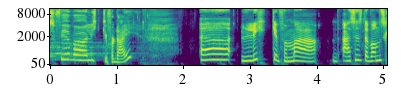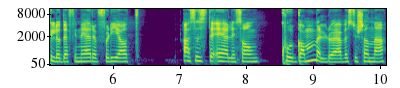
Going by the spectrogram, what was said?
Sofie, hva er lykke for deg? Uh, lykke for meg Jeg syns det er vanskelig å definere, fordi at jeg syns det er litt sånn hvor gammel du er, hvis du skjønner.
